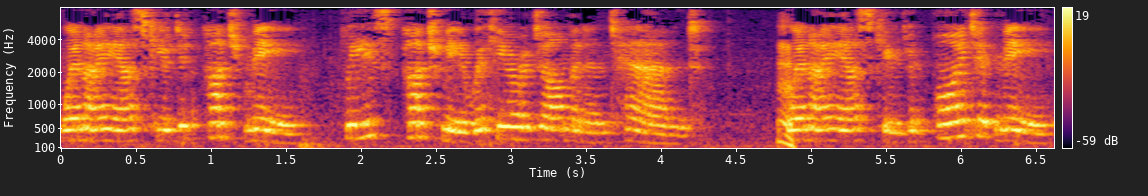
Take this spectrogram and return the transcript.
When I ask you to touch me, please touch me with your dominant hand. when I ask you to point at me,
